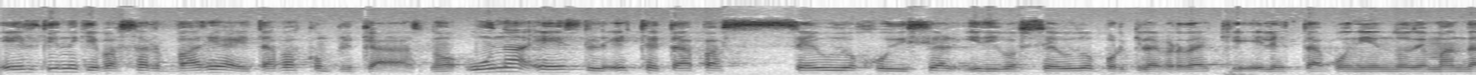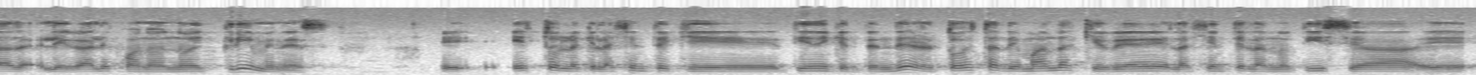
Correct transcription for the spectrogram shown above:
él tiene que pasar varias etapas complicadas, ¿no? Una es esta etapa pseudo judicial, y digo pseudo porque la verdad es que él está poniendo demandas legales cuando no hay crímenes. Eh, esto es lo que la gente que tiene que entender. Todas estas demandas que ve la gente en la noticia, eh, eh,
